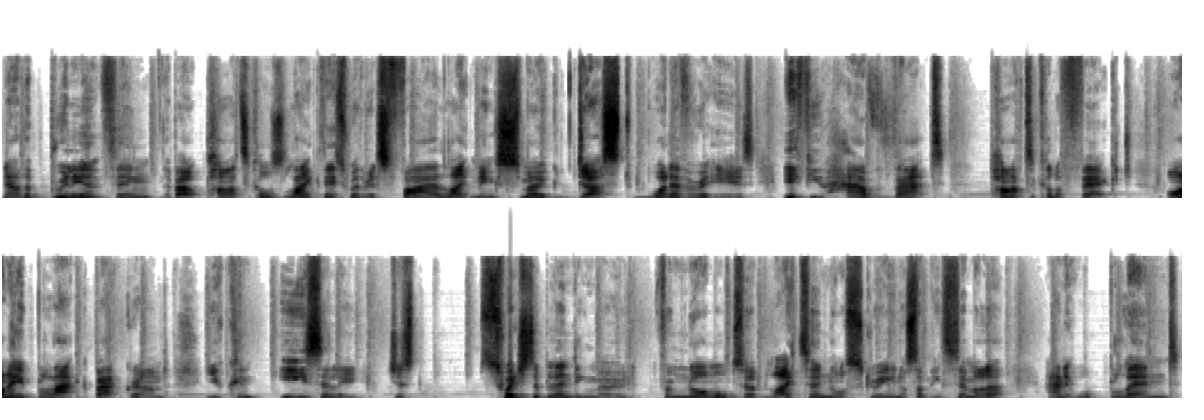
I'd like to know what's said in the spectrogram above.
Now the brilliant thing about particles like this, whether it's fire, lightning, smoke, dust, whatever it is, if you have that particle effect on a black background, you can easily just switch the blending mode from normal to lighten or screen or something similar, and it will blend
